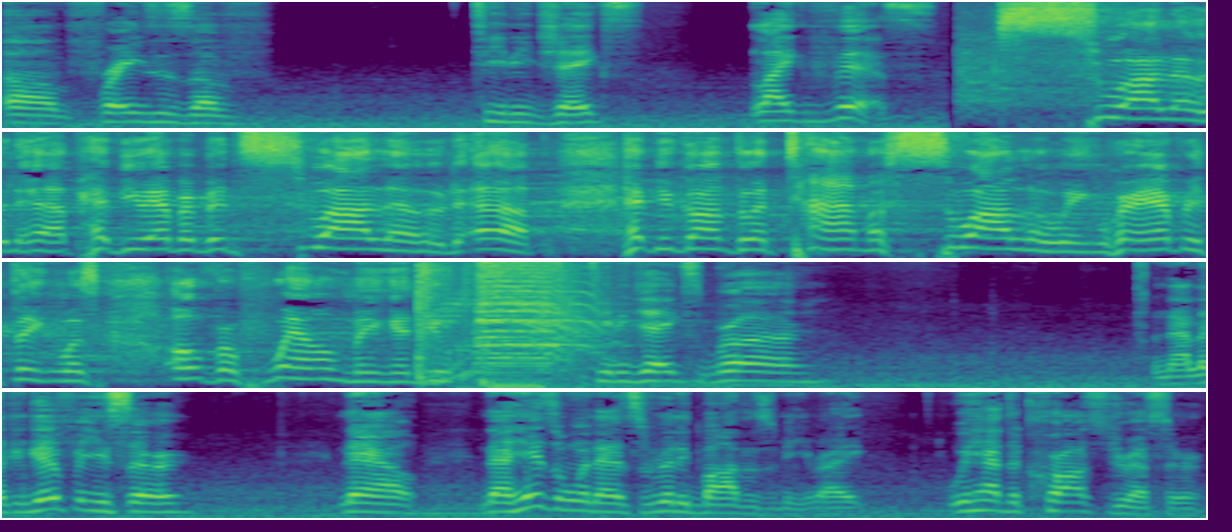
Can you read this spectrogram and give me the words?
um, phrases of TD Jakes like this. Swallowed up. Have you ever been swallowed up? Have you gone through a time of swallowing where everything was overwhelming and you. TD Jakes, bruh. Not looking good for you, sir. Now, now here's the one that's really bothers me, right? We have the cross dresser,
